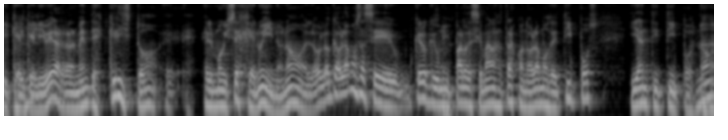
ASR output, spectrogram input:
y que el que libera realmente es Cristo, eh, el Moisés genuino, ¿no? Lo, que hablamos hace, creo que un par de semanas atrás cuando hablamos de tipos y antitipos, ¿no?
